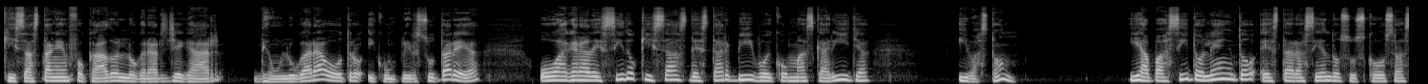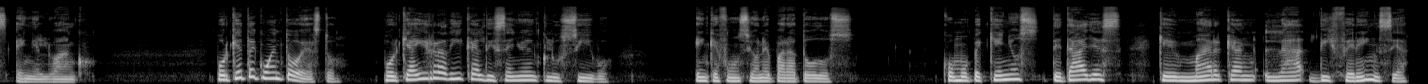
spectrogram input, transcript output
Quizás tan enfocado en lograr llegar de un lugar a otro y cumplir su tarea, o agradecido quizás de estar vivo y con mascarilla y bastón. Y a pasito lento estar haciendo sus cosas en el banco. ¿Por qué te cuento esto? Porque ahí radica el diseño inclusivo, en que funcione para todos como pequeños detalles que marcan la diferencia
